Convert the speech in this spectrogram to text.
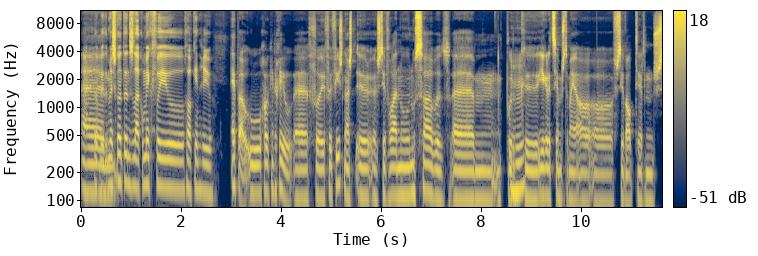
Então, Pedro, mas conta-nos lá, como é que foi o Rock in Rio? Epá, o Rock in Rio uh, foi, foi fixe, Nós, eu estive lá no, no sábado um, porque, uhum. e agradecemos também ao, ao festival ter-nos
